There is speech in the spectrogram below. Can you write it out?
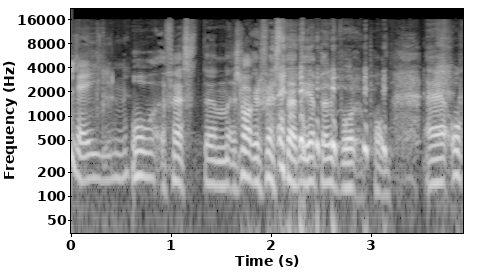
Elaine. och festen, schlagerfesten heter vår podd. Eh, och,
